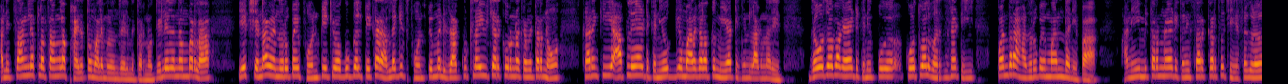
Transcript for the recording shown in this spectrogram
आणि चांगल्यातला चांगला फायदा तुम्हाला मिळून जाईल मित्रांनो. दिलेल्या नंबरला एकशे नव्याण्णव रुपये फोनपे किंवा गुगल पे करा. लगेच फोनपेमध्ये जा. कुठलाही विचार करू नका मित्रांनो. कारण की आपल्या या ठिकाणी योग्य मार्गाला तुम्ही या ठिकाणी लागणार आहेत. जवळजवळ बघा या ठिकाणी पो कोतवाल भरतीसाठी पंधरा हजार रुपये मानधनी पहा. आणि मित्रांनो या ठिकाणी सरकारचंच हे सगळं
